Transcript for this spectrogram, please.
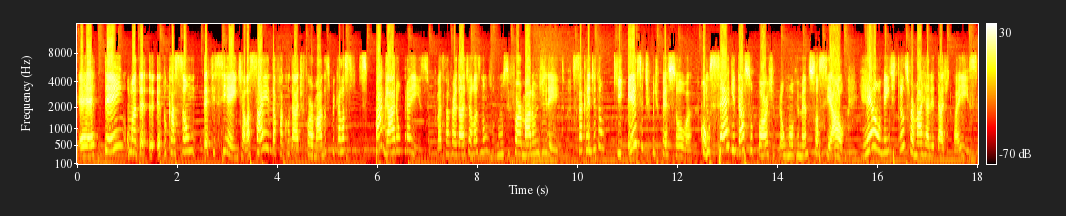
é, tem uma de- educação deficiente, elas saem da faculdade formadas porque elas pagaram para isso, mas na verdade elas não, não se formaram direito. Vocês acreditam que esse tipo de pessoa consegue dar suporte para um movimento social realmente transformar a realidade do país?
